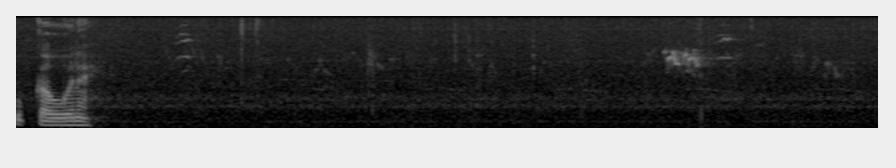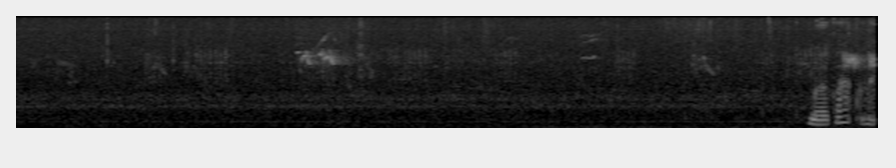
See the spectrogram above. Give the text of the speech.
cúp cầu này. Mưa quá mẹ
